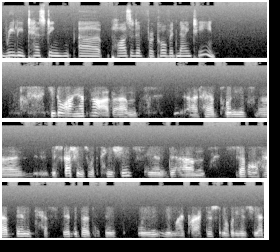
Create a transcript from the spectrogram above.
really testing uh, positive for COVID nineteen? You know, I have not. Um, I've had plenty of uh, discussions with patients, and um, several have been tested, but thankfully in my practice, nobody has yet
